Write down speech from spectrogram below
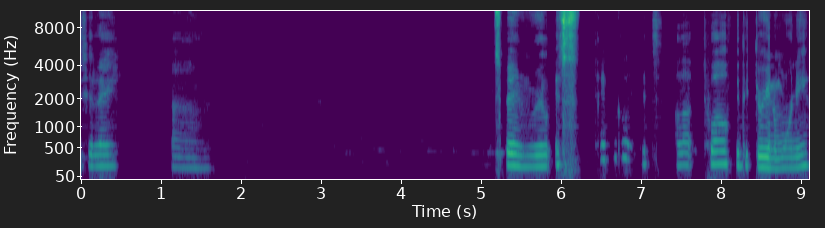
today. Um, it's been real. It's technically it's a lot twelve fifty three in the morning.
